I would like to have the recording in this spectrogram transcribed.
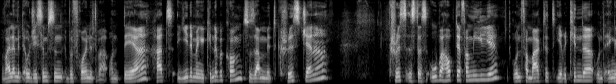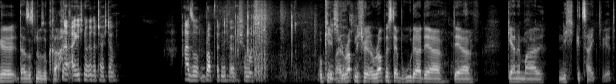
weil er mit O.J. Simpson befreundet war. Und der hat jede Menge Kinder bekommen, zusammen mit Chris Jenner. Chris ist das Oberhaupt der Familie und vermarktet ihre Kinder und Enkel, dass es nur so kracht. Na, eigentlich nur ihre Töchter. Also Rob wird nicht wirklich vermarktet. Okay, Nicht weil Rob wirklich. nicht will. Rob ist der Bruder, der, der gerne mal nicht gezeigt wird.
